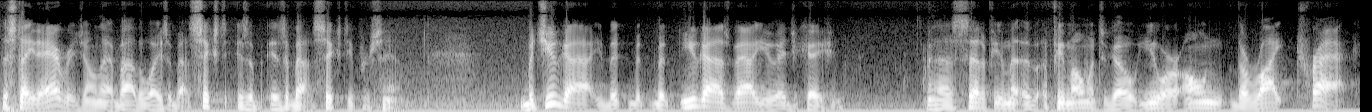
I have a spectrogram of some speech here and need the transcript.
The state average on that, by the way, is about 60 is, a, is about 60 percent. But you guys, but, but, but you guys value education, and as I said a few a few moments ago, you are on the right track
